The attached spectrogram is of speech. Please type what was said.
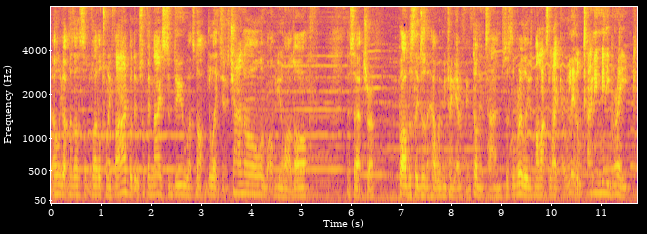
I only got myself level 25, but it was something nice to do that's not related to the channel, and you know, I was off etc. But obviously it doesn't help with me trying to get everything done in time, so this really my last like little tiny mini break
